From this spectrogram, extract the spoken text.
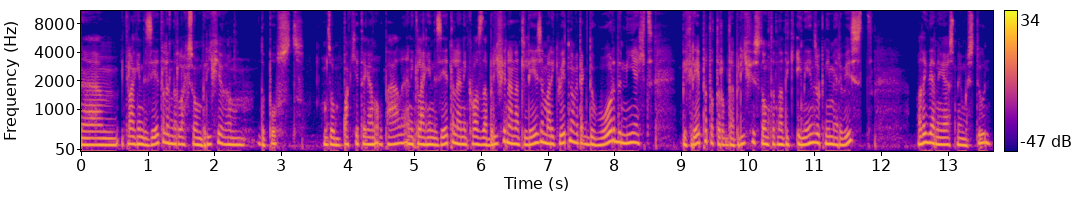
um, ik lag in de zetel en er lag zo'n briefje van de post om zo'n pakje te gaan ophalen. En ik lag in de zetel en ik was dat briefje aan het lezen, maar ik weet nog dat ik de woorden niet echt begreep dat er op dat briefje stond en dat ik ineens ook niet meer wist wat ik daar nu juist mee moest doen.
